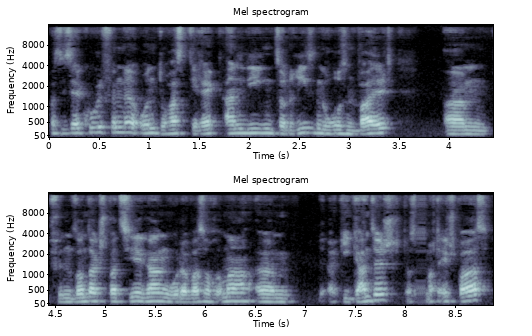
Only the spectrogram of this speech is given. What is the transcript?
was ich sehr cool finde. Und du hast direkt anliegend so einen riesengroßen Wald ähm, für einen Sonntagsspaziergang oder was auch immer. Ähm, gigantisch, das macht echt Spaß.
